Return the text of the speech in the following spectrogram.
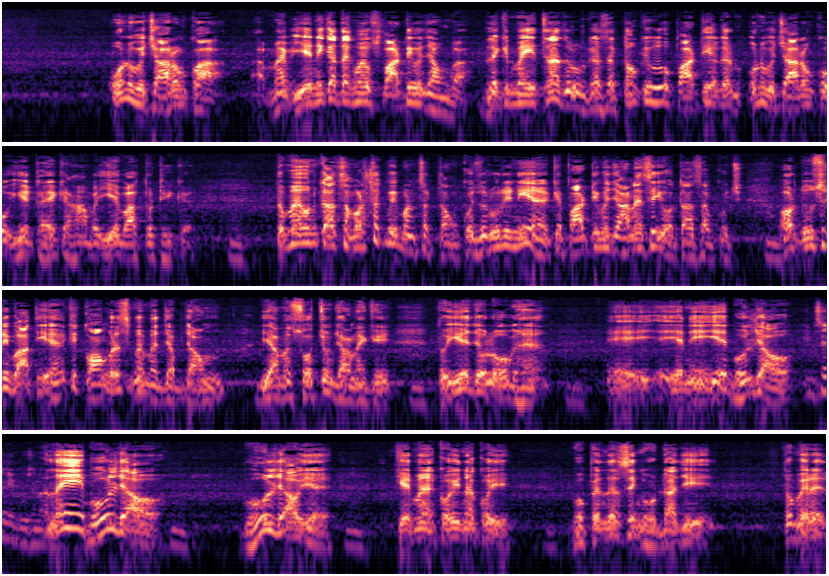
उन विचारों का, मैं ये नहीं कहता कि मैं उस पार्टी में जाऊँगा, लेकिन मैं इतना ज़रूर कह सकता हूँ कि वो पार्टी अगर उन विचारों को ये कहे कि हाँ भाई, ये बात तो ठीक है तो मैं उनका समर्थक भी बन सकता हूँ। कोई ज़रूरी नहीं है कि पार्टी में जाने से ही होता है सब कुछ। और दूसरी बात यह है कि कांग्रेस में मैं जब जाऊँ या मैं सोचूं जाने की तो ये जो लोग हैं ये नहीं ये भूल जाओ। इनसे नहीं पूछना। नहीं भूल जाओ। भूल जाओ ये कि मैं कोई ना कोई भूपेंद्र सिंह हुड्डा जी तो मेरे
